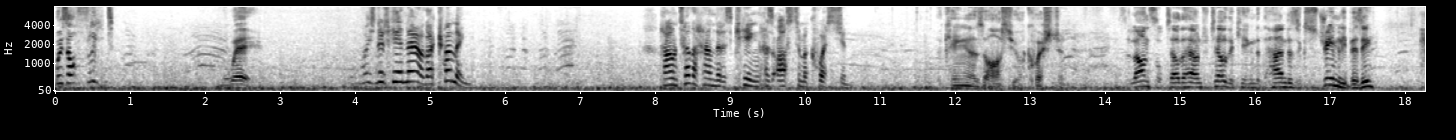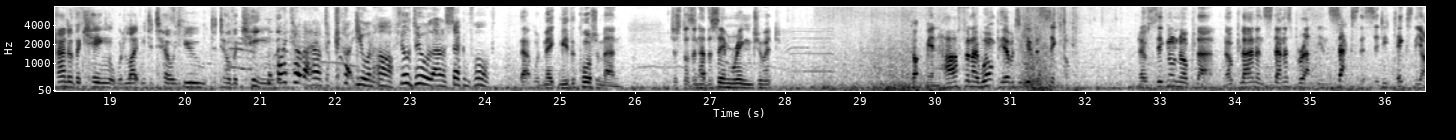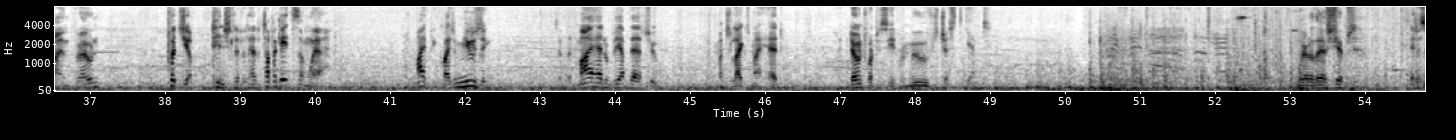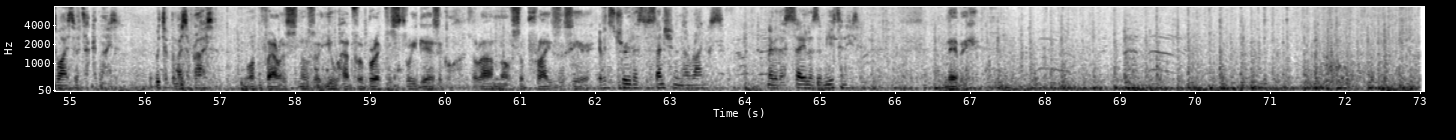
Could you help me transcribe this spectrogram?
Where's our fleet? On the way. Why isn't it here now? They're coming. Hound, tell the hand that his king has asked him a question. The king has asked you a question. Sir Lancel, tell the hound to tell the king that the hand is extremely busy. The hand of the king would like me to tell you to tell the king If that... I tell the hound to cut you in half, he'll do without a second thought. That would make me the quarterman. Just doesn't have the same ring to it. Cut me in half and I won't be able to give the signal. No signal, no plan. No plan and Stannis Baratheon sacks this city, takes the Iron Throne, puts your pinched little head atop a gate somewhere. It might be quite amusing. Except that my head will be up there too. I've much liked my head. I don't want to see it removed just yet. Where are their ships? It was wise to attack at night. We took them by surprise. Lord Varys knows what you had for breakfast three days ago. There are no surprises here. If it's true there's dissension in their ranks, maybe their sailors have mutinied. Maybe.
